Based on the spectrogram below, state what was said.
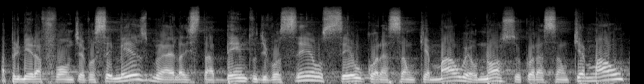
A primeira fonte é você mesmo, ela está dentro de você, o seu coração que é mau, é o nosso coração que é mau,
